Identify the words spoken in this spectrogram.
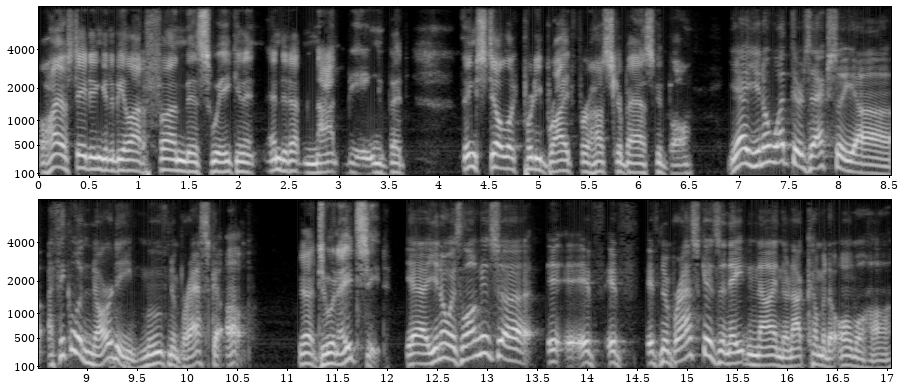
Ohio State isn't going to be a lot of fun this week, and it ended up not being. But things still look pretty bright for Husker basketball. Yeah, you know what? There's actually, uh, I think Lunardi moved Nebraska up. Yeah, to an eight seed. Yeah, you know, as long as uh, if if if Nebraska is an eight and nine, they're not coming to Omaha.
